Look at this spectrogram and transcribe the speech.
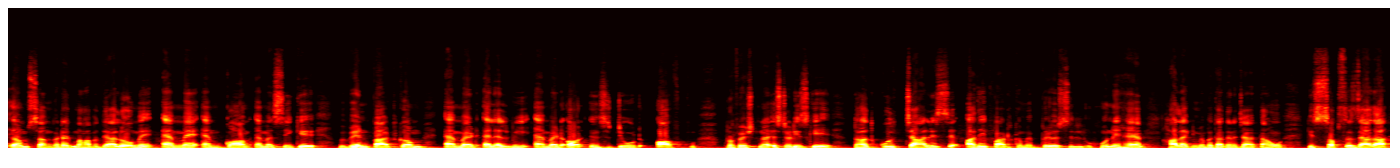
एवं संगठक महाविद्यालयों में M A M Com M S C के विभिन्न पाठ्यक्रम M Ed L L B M Ed और इंस्टीट्यूट ऑफ़ प्रोफेशनल स्टडीज़ के तहत कुल 40 से अधिक पाठ्यक्रम में प्रवेश होने हैं। हालाँकि मैं बता देना चाहता हूँ कि सबसे ज़्यादा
